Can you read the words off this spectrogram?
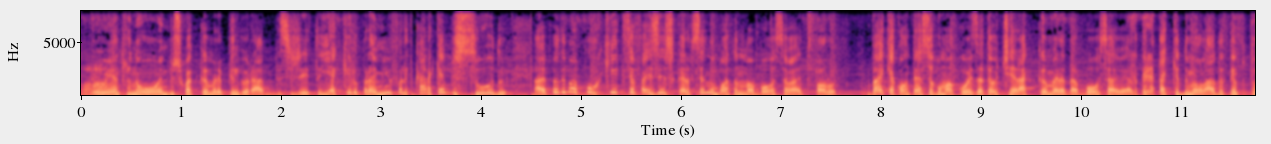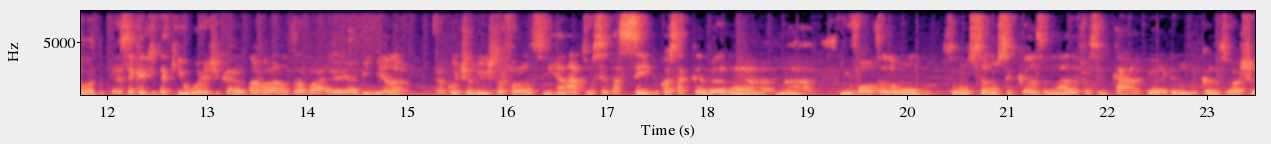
Eu entro no ônibus com a câmera pendurada desse jeito. E aquilo pra mim, eu falei, cara, que absurdo. Aí eu perguntei, mas por que, que você faz isso, cara? Você não bota numa bolsa? Aí tu falou, vai que acontece alguma coisa. Até eu tirar a câmera da bolsa, ela tem que estar aqui do meu lado o tempo todo. Você acredita que hoje, cara, eu tava lá no trabalho, aí a menina, a continuista, falando assim, Renato, você tá sempre com essa câmera na, na- em volta do ombro. Você não, você não se cansa nem nada. Eu falei assim, cara, pior é que eu não me canso. Eu acho,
